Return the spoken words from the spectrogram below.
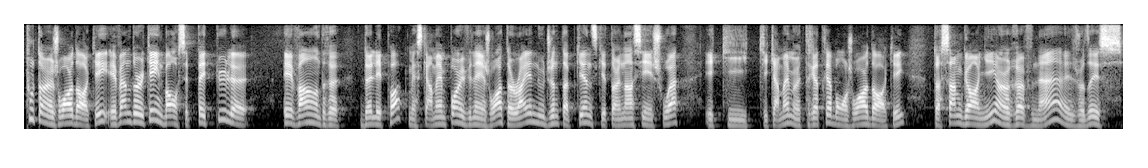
Tout un joueur de hockey. Evander Kane, bon, c'est peut-être plus le évendre de l'époque, mais c'est quand même pas un vilain joueur. Tu Ryan Nugent-Hopkins, qui est un ancien choix et qui, qui est quand même un très, très bon joueur de hockey. Tu as Sam Gagné, un revenant. Je veux dire, c'est-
